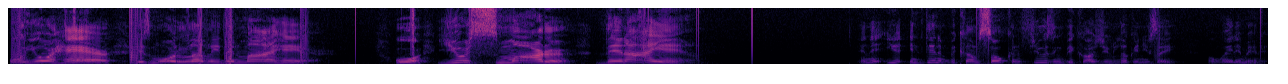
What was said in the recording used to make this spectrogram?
or your hair is more lovely than my hair or you're smarter than I am. And then, you, and then it becomes so confusing because you look and you say, well, wait a minute.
